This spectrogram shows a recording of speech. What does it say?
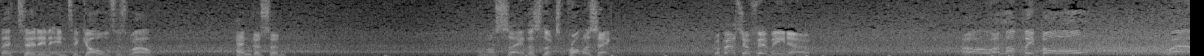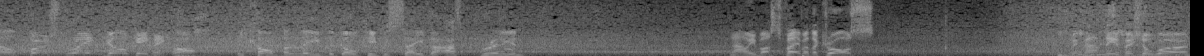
they're turning it into goals as well. Henderson. I must say, this looks promising. Roberto Firmino. Oh, a lovely ball. Well, first-rate goalkeeping. Oh, he can't believe the goalkeeper saved that. That's brilliant. Now he must favour the cross. We've had the official word.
